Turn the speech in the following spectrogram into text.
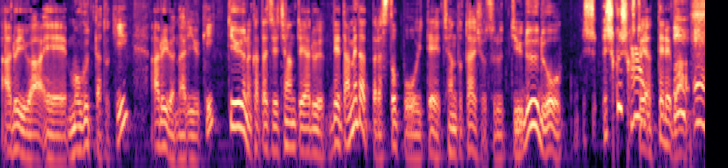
あるいは、えー、潜った時あるいは成り行き。っていうような形でちゃんとやる。でダメだったらストップを置いてちゃんと対処するっていうルールを粛々とやってれば、はいええ、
